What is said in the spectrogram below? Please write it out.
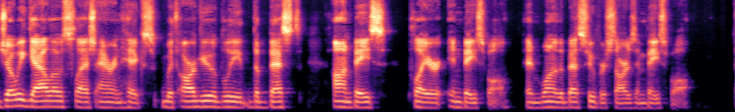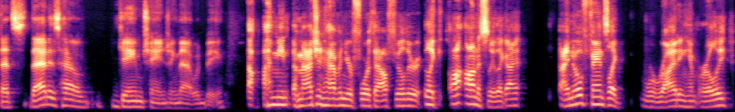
Joey Gallo slash Aaron Hicks with arguably the best on base player in baseball and one of the best superstars in baseball. That's that is how game changing that would be. I mean, imagine having your fourth outfielder. Like honestly, like I I know fans like were riding him early.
